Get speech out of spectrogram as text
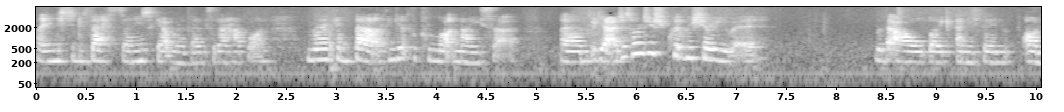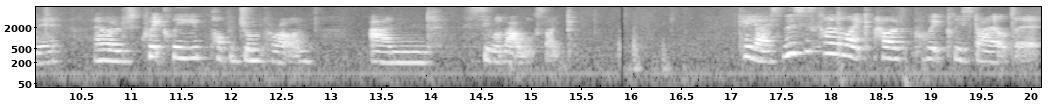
like knitted vests, I need to get one of them because I don't have one. And like a belt, I think it'd look a lot nicer. Um, but yeah, I just wanted to quickly show you it without like anything on it. I'm going to just quickly pop a jumper on and see what that looks like. Okay guys, so this is kind of like how I've quickly styled it.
